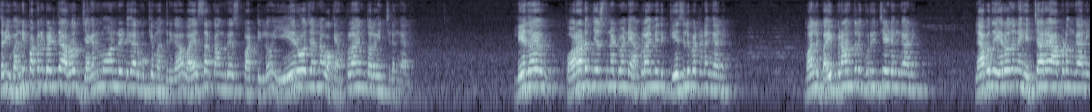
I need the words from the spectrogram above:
సరే ఇవన్నీ పక్కన పెడితే ఆ రోజు జగన్మోహన్ రెడ్డి గారు ముఖ్యమంత్రిగా వైఎస్ఆర్ కాంగ్రెస్ పార్టీలో ఏ రోజన్నా ఒక ఎంప్లాయీని తొలగించడం కానీ లేదా పోరాటం చేస్తున్నటువంటి ఎంప్లాయీ మీద కేసులు పెట్టడం కానీ వాళ్ళని భయభ్రాంతులకు గురి చేయడం కానీ లేకపోతే ఏ రోజైనా హెచ్ఆర్ఐ ఆపడం కానీ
